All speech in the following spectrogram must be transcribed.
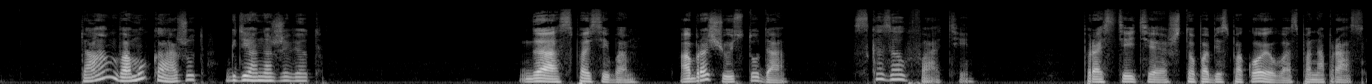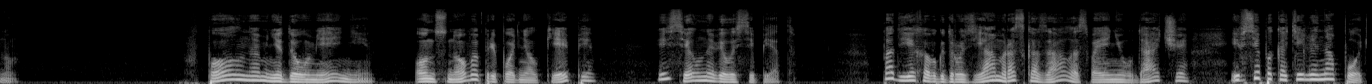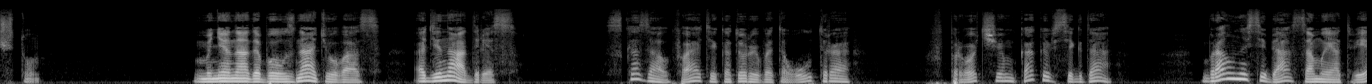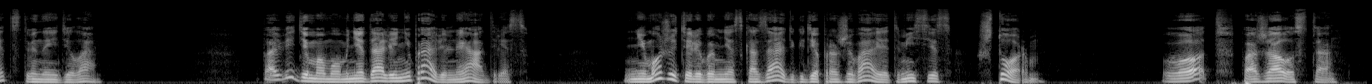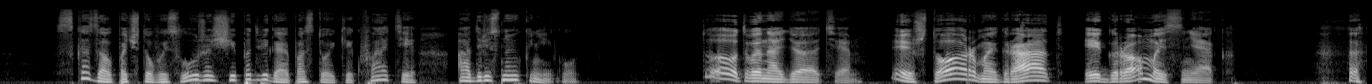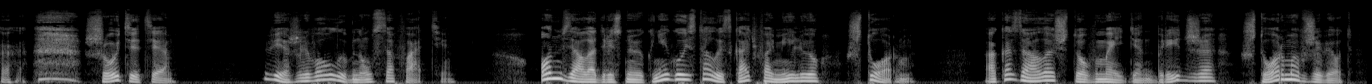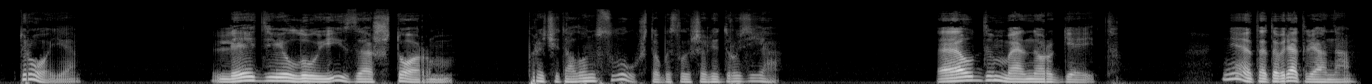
Там вам укажут, где она живет. «Да, спасибо. Обращусь туда», — сказал Фати. «Простите, что побеспокоил вас понапрасну». В полном недоумении он снова приподнял кепи и сел на велосипед подъехав к друзьям, рассказал о своей неудаче, и все покатили на почту. «Мне надо бы узнать у вас один адрес», — сказал Фати, который в это утро, впрочем, как и всегда, брал на себя самые ответственные дела. «По-видимому, мне дали неправильный адрес. Не можете ли вы мне сказать, где проживает миссис Шторм?» «Вот, пожалуйста», — сказал почтовый служащий, подвигая по стойке к Фати адресную книгу. «Тут вы найдете и шторм, и град, и гром, и снег». шутите?» — вежливо улыбнулся Фати. Он взял адресную книгу и стал искать фамилию Шторм. Оказалось, что в Мейден-Бридже Штормов живет трое. «Леди Луиза Шторм», — прочитал он вслух, чтобы слышали друзья. «Элд Мэнноргейт. Нет, это вряд ли она.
